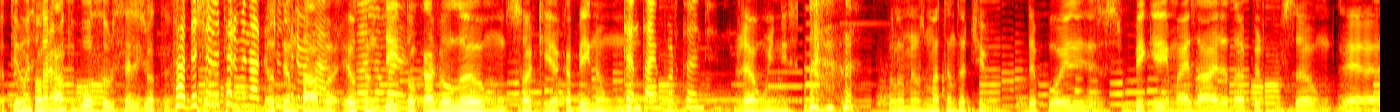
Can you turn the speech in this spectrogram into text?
eu tenho uma história tocava- muito boa sobre CLJ. Tá, deixa ele terminar, deixa Eu ele tentava, terminar. eu não tentei vai- tocar violão, só que acabei não. Tentar é importante. Já é um início. Pelo menos uma tentativa. Depois peguei mais a área da percussão, é,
